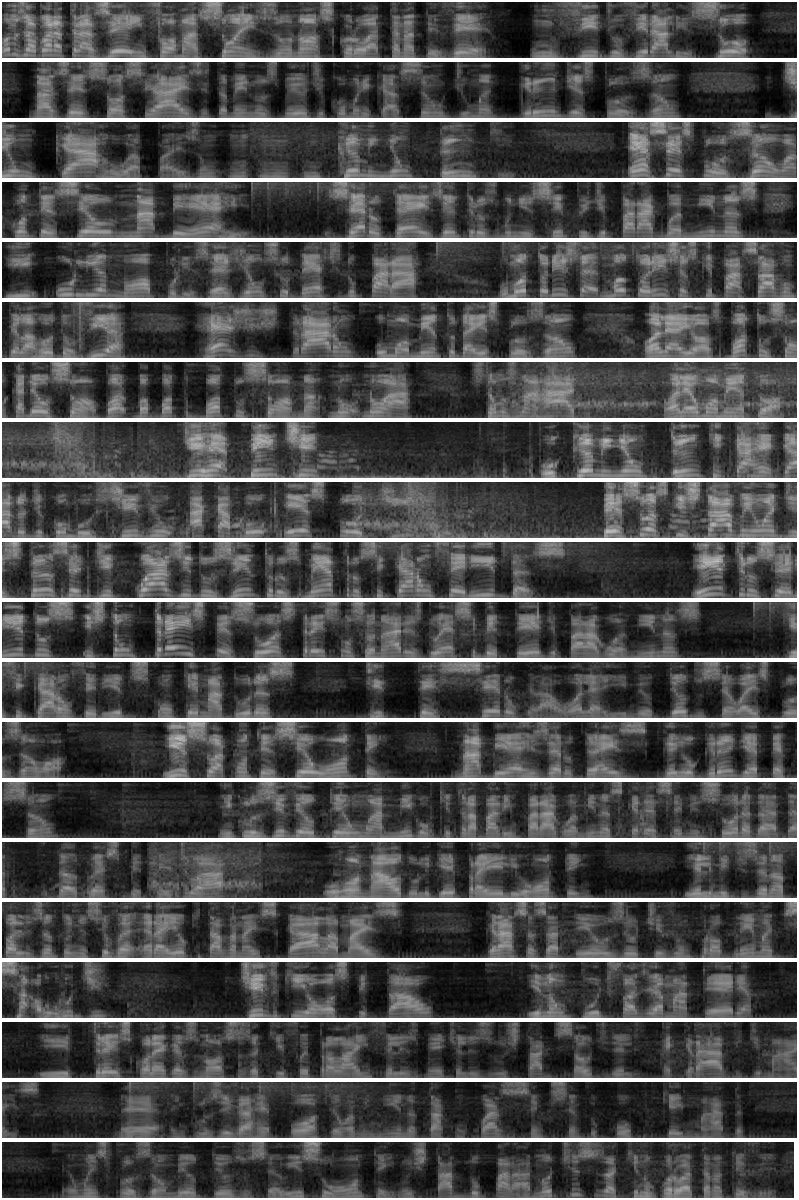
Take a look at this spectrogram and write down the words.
Vamos agora trazer informações no nosso Coroatana TV. Um vídeo viralizou nas redes sociais e também nos meios de comunicação de uma grande explosão de um carro, rapaz, um, um, um caminhão tanque. Essa explosão aconteceu na BR 010 entre os municípios de Paraguaminas e Ulianópolis, região sudeste do Pará. O motorista, motoristas que passavam pela rodovia registraram o momento da explosão. Olha aí, ó, bota o som, cadê o som? Bota, bota, bota o som no, no ar. Estamos na rádio. Olha aí o momento, ó. De repente, o caminhão tanque carregado de combustível acabou explodindo. Pessoas que estavam em uma distância de quase 200 metros ficaram feridas. Entre os feridos estão três pessoas, três funcionários do SBT de Paraguaminas, que ficaram feridos com queimaduras de terceiro grau. Olha aí, meu Deus do céu, a explosão, ó. Isso aconteceu ontem na BR-010, ganhou grande repercussão. Inclusive, eu tenho um amigo que trabalha em Paraguaminas, que é dessa emissora da, da, da do SBT de lá, o Ronaldo. Liguei para ele ontem e ele me dizendo: Luiz Antônio Silva, era eu que estava na escala, mas Graças a Deus eu tive um problema de saúde, tive que ir ao hospital e não pude fazer a matéria. E três colegas nossos aqui foi para lá, infelizmente eles, o estado de saúde deles é grave demais, né? Inclusive a repórter, uma menina, tá com quase 100% do corpo queimada. É uma explosão, meu Deus do céu. Isso ontem no estado do Pará. Notícias aqui no Coroatana TV.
